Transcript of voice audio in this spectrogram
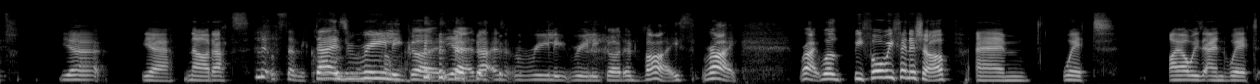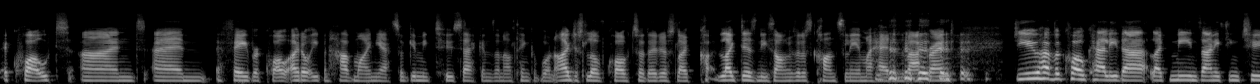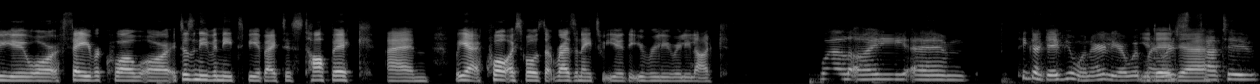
yeah. Yeah no that's little semi that is really good. Yeah that is really really good advice. Right right. Well before we finish up um with I always end with a quote and um a favorite quote. I don't even have mine yet, so give me two seconds and I'll think of one. I just love quotes, so they're just like like Disney songs. They're just constantly in my head in the background. Do you have a quote, Kelley, that like means anything to you, or a favorite quote, or it doesn't even need to be about this topic? Um, but yeah, a quote I suppose that resonates with you that you really really like. Well, I um think I gave you one earlier with you my did, wrist yeah. tattoo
